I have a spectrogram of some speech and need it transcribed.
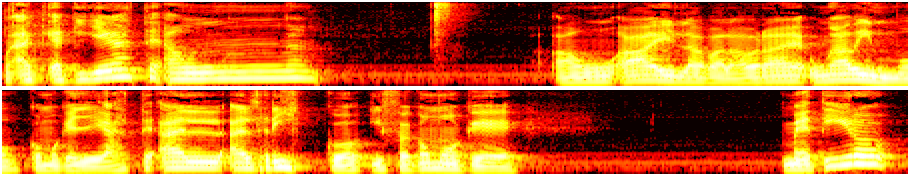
Aquí, aquí llegaste a un. A un. Ay, la palabra es. Un abismo. Como que llegaste al, al risco y fue como que. Me tiro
